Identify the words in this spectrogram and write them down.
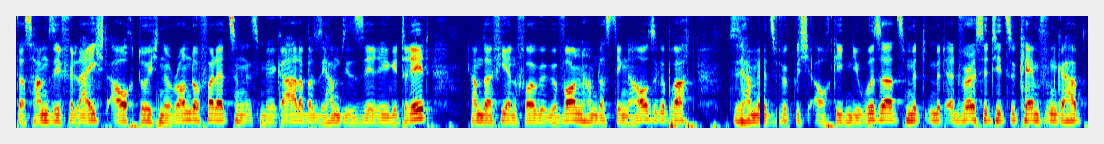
Das haben sie vielleicht auch durch eine Rondo-Verletzung, ist mir egal, aber sie haben diese Serie gedreht haben da vier in Folge gewonnen, haben das Ding nach Hause gebracht. Sie haben jetzt wirklich auch gegen die Wizards mit, mit Adversity zu kämpfen gehabt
